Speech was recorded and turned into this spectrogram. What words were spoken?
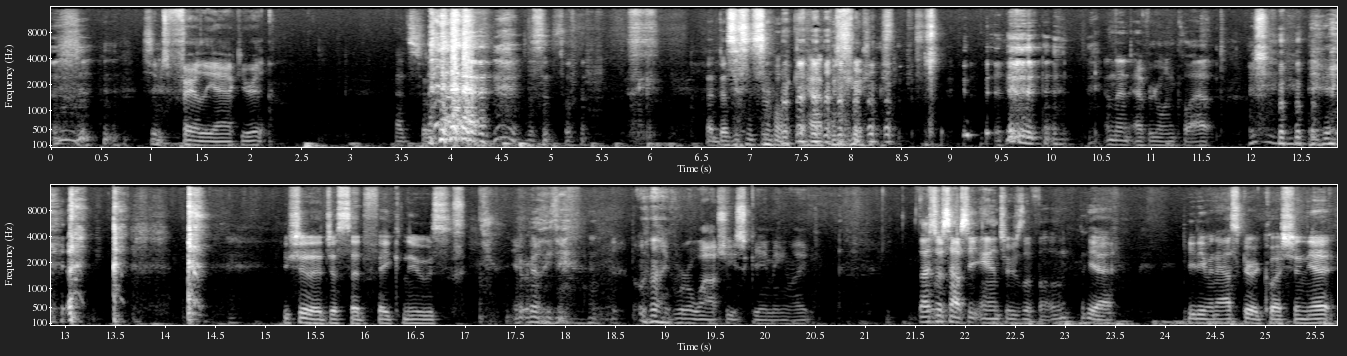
Seems fairly accurate. That's so. Doesn't so- that doesn't sound like it happened. and then everyone clapped. you should have just said fake news. It really did. like for a while, she's screaming like, That's just how she answers the phone. Yeah. He didn't even ask her a question yet.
